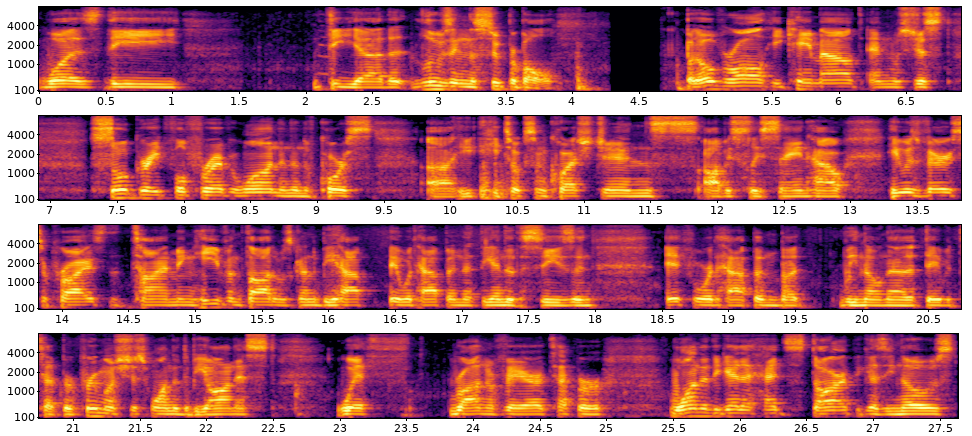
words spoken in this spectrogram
was the the uh, the losing the Super Bowl. But overall, he came out and was just so grateful for everyone. And then, of course, uh, he, he took some questions, obviously saying how he was very surprised at the timing. He even thought it was going to be hap- it would happen at the end of the season if it would happen. But we know now that David Tepper pretty much just wanted to be honest with Ron Rivera. Tepper wanted to get a head start because he knows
